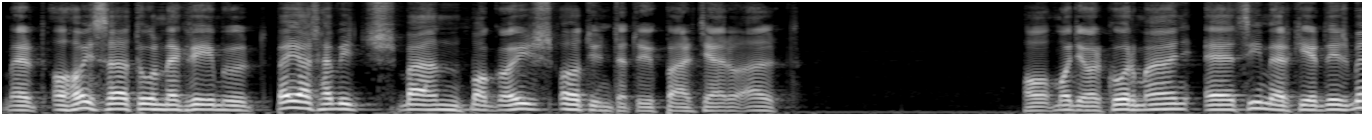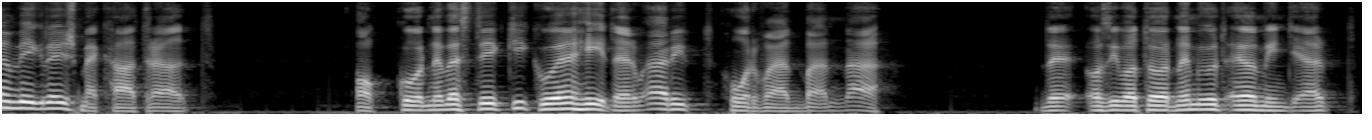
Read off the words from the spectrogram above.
mert a hajszától megrémült Pejászhavics bán maga is a tüntetők pártjára állt. A magyar kormány e címerkérdésben végre is meghátrált. Akkor nevezték ki Cohen Hétervárit Horvátbánná. De az ivatar nem ült el mindjárt.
